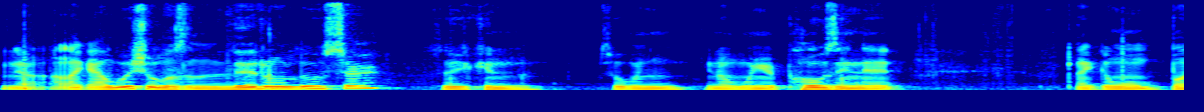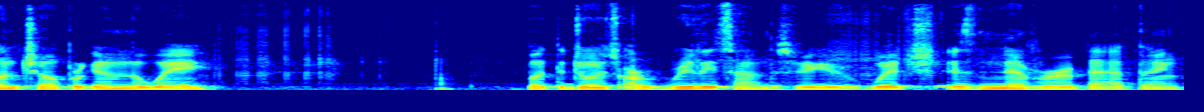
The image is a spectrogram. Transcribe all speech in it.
You know, like I wish it was a little looser so you can so when you know when you're posing it like it won't bunch up or get in the way but the joints are really tight on this figure, which is never a bad thing.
